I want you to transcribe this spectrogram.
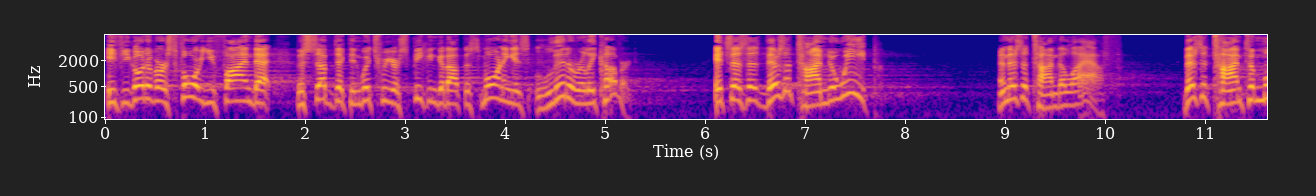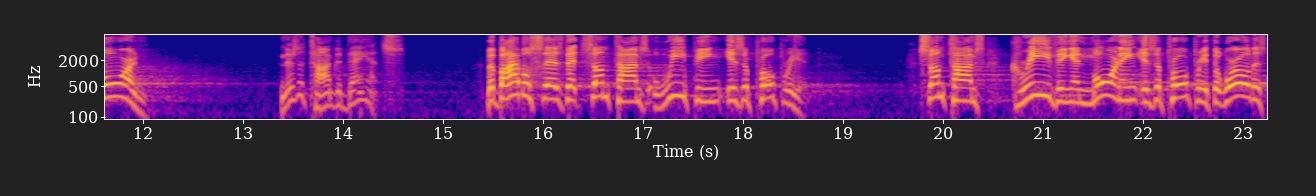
If you go to verse 4, you find that the subject in which we are speaking about this morning is literally covered. It says that there's a time to weep, and there's a time to laugh, there's a time to mourn, and there's a time to dance. The Bible says that sometimes weeping is appropriate. Sometimes grieving and mourning is appropriate. The world is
